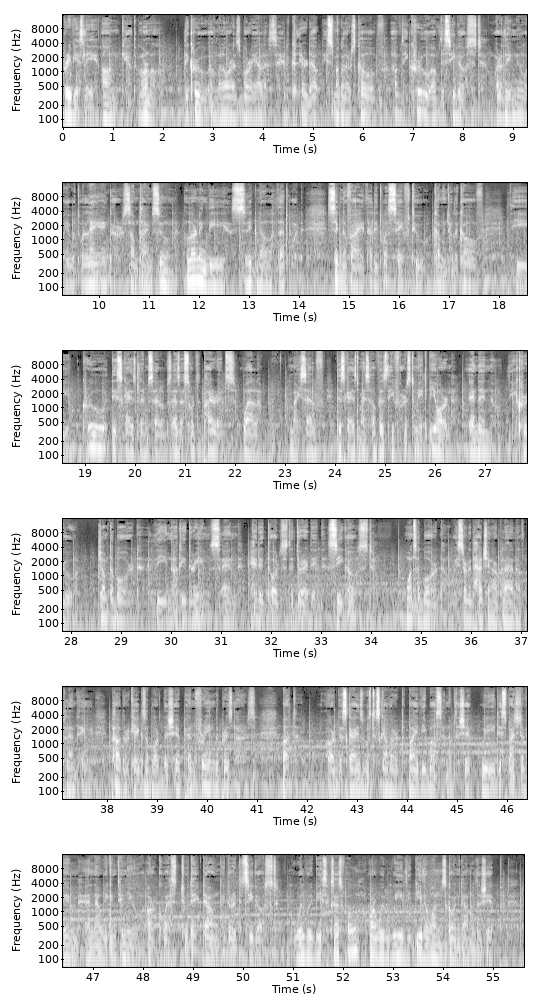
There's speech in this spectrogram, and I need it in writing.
Previously on Chaotic Normal, the crew of Melora's Borealis had cleared out the smuggler's cove of the crew of the Sea Ghost, where they knew it would lay anchor sometime soon. Learning the signal that would signify that it was safe to come into the cove, the crew disguised themselves as assorted pirates, while myself disguised myself as the first mate Bjorn, and then the crew jumped aboard the Naughty Dreams and headed towards the dreaded Sea Ghost. Once aboard, we started hatching our plan of planting powder kegs aboard the ship and freeing the prisoners. But our disguise was discovered by the bosun of the ship. We dispatched of him, and now we continue our quest to take down the dreaded Sea Ghost. Will we be successful, or will we be the ones going down with the ship?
